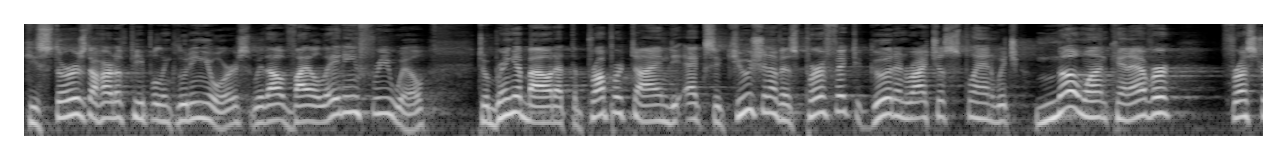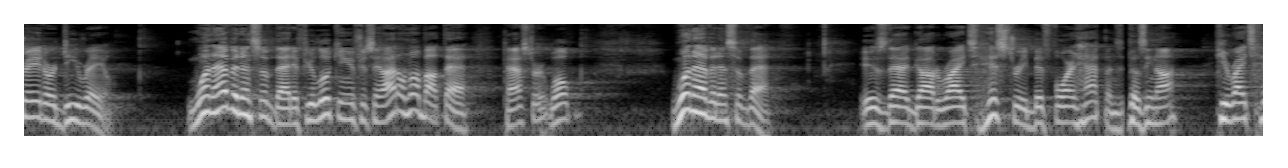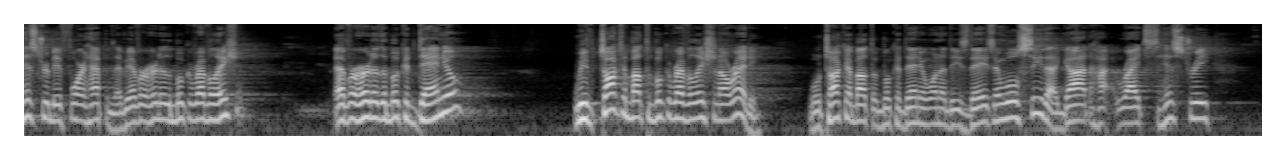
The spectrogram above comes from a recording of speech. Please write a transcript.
He stirs the heart of people, including yours, without violating free will to bring about at the proper time the execution of his perfect, good, and righteous plan, which no one can ever frustrate or derail. One evidence of that, if you're looking, if you're saying, I don't know about that, Pastor, well, one evidence of that is that God writes history before it happens, does he not? He writes history before it happens. Have you ever heard of the book of Revelation? Ever heard of the book of Daniel? We've talked about the book of Revelation already. We'll talk about the book of Daniel one of these days, and we'll see that God writes history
